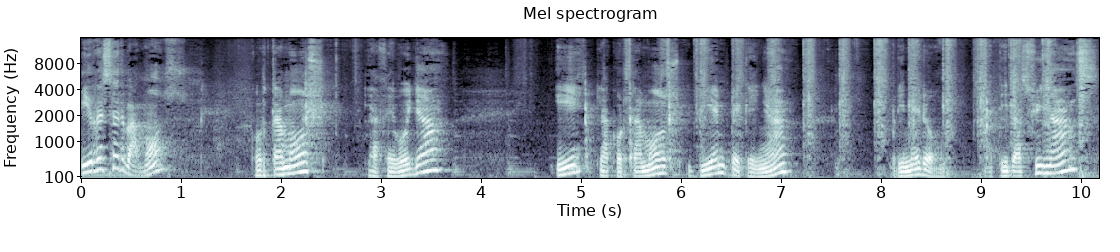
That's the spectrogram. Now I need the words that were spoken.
y reservamos. Cortamos la cebolla y la cortamos bien pequeña. Primero a tiras finas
